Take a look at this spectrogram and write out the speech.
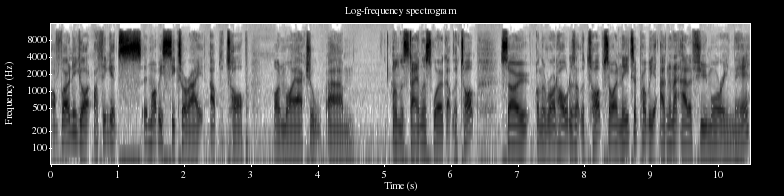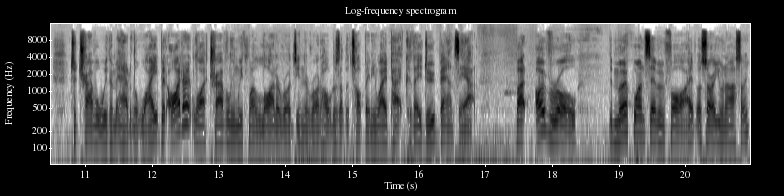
I've only got. I think it's. It might be six or eight up the top on my actual. Um, on the stainless work up the top, so on the rod holders up the top. So I need to probably I'm going to add a few more in there to travel with them out of the way. But I don't like traveling with my lighter rods in the rod holders up the top anyway, Pat, because they do bounce out. But overall, the Merc 175. Oh, sorry, you want to ask something?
